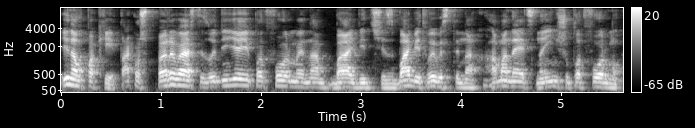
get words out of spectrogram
І навпаки, також перевести з однієї платформи на Bybit чи з Bybit вивести на гаманець на іншу платформу.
